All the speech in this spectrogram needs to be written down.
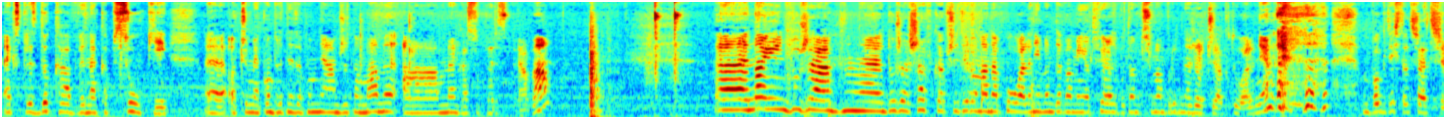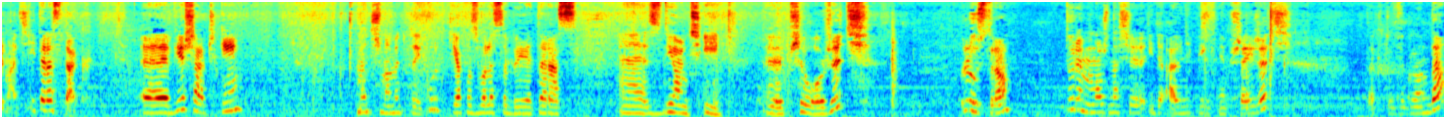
ekspres do kawy na kapsułki, o czym ja kompletnie zapomniałam, że to mamy, a mega super sprawa. No i duża, mm, duża szafka przydzielona na pół, ale nie będę Wam jej otwierać, bo tam trzymam brudne rzeczy aktualnie, bo gdzieś to trzeba trzymać. I teraz tak, wieszaczki. My trzymamy tutaj kurtki, ja pozwolę sobie je teraz e, zdjąć i e, przełożyć. Lustro, którym można się idealnie, pięknie przejrzeć. Tak to wygląda.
